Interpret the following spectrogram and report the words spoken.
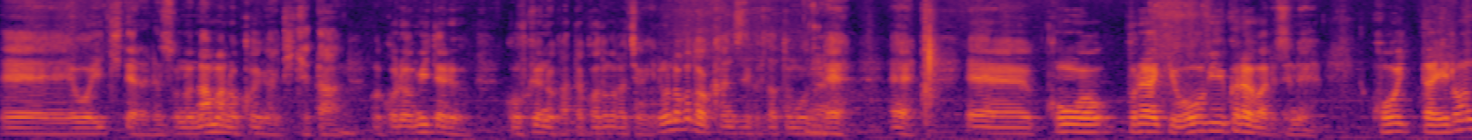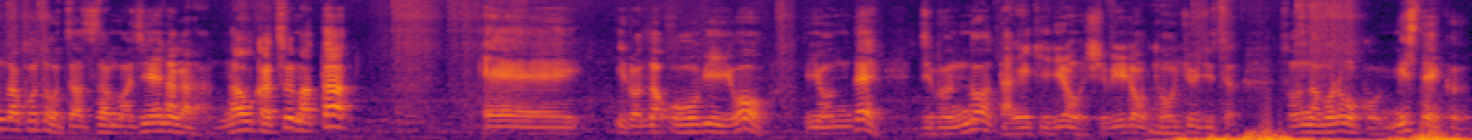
えーを生きてられるその生の声が聞けた、これを見てるご父兄の方子供たちがいろんなことを感じてくれたと思うので、えーえー今後プロ野球 OB クラブはですねこういったいろんなことを雑談交えながらなおかつまたえーいろんな OB を呼んで自分の打撃理論守備理論投球術、そんなものをこう見せていく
